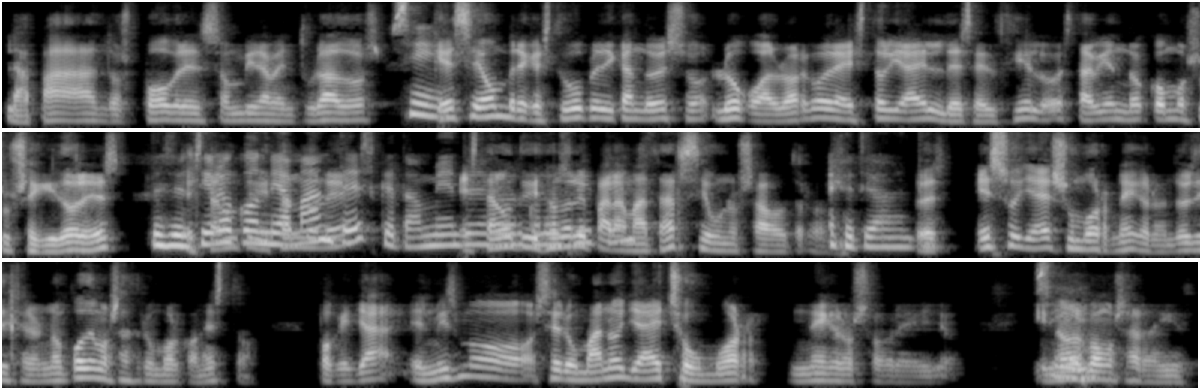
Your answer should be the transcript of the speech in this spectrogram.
la paz, los pobres son bienaventurados, Sí. que ese hombre que estuvo predicando eso, luego a lo largo de la historia, él desde el cielo está viendo cómo sus seguidores Desde el cielo con diamantes, que también están utilizándole para matarse unos a otros. Efectivamente. Entonces, eso ya es humor negro. Entonces dijeron, no podemos hacer humor con esto, porque ya el mismo ser humano ya ha hecho humor negro sobre ello. Y Sí. no nos vamos a reír.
